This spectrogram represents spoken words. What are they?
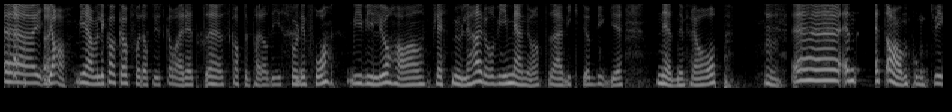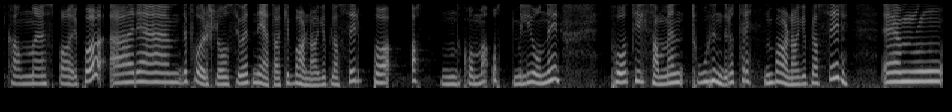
Uh, ja, vi er vel ikke akkurat for at vi skal være et uh, skatteparadis for de få. Vi vil jo ha flest mulig her, og vi mener jo at det er viktig å bygge nedenfra og opp. Mm. Eh, en, et annet punkt vi kan eh, spare på, er eh, Det foreslås jo et nedtak i barnehageplasser på 18,8 millioner på til sammen 213 barnehageplasser. Um,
